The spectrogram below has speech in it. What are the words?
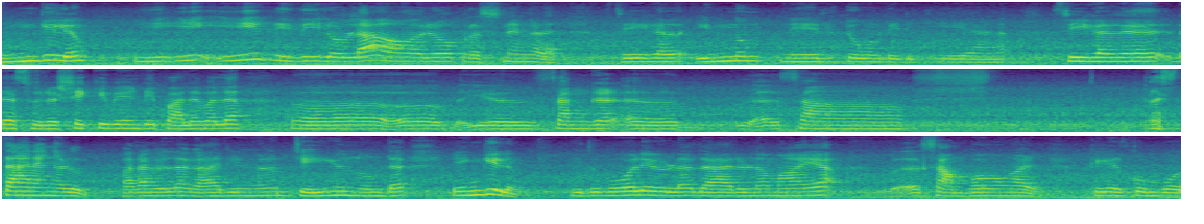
എങ്കിലും ഈ ഈ രീതിയിലുള്ള ഓരോ പ്രശ്നങ്ങൾ സ്ത്രീകൾ ഇന്നും നേരിട്ടുകൊണ്ടിരിക്കുകയാണ്. സ്ത്രീകളുടെ സുരക്ഷയ്ക്ക് വേണ്ടി പല പല സംഘ പ്രസ്ഥാനങ്ങളും പല പല കാര്യങ്ങളും ചെയ്യുന്നുണ്ട്. എങ്കിലും ഇതുപോലെയുള്ള ദാരുണമായ സംഭവങ്ങൾ കേൾക്കുമ്പോൾ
